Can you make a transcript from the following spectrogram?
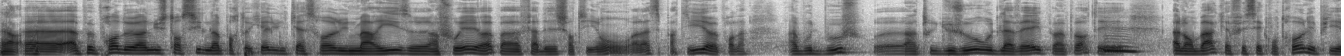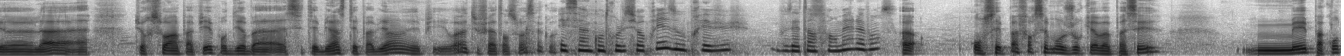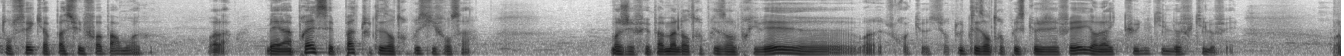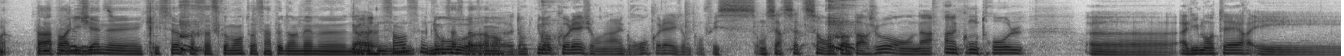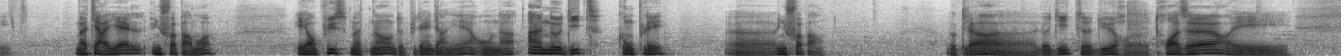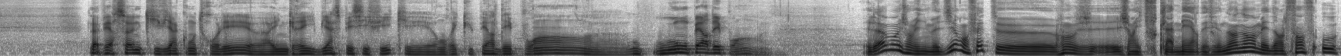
Alors, Euh, elle peut prendre un ustensile n'importe quel, une casserole, une marise, euh, un fouet, hop, va faire des échantillons. Voilà, c'est parti. Elle va prendre un, un bout de bouffe, euh, un truc du jour ou de la veille, peu importe, et Mm. à l'embarque, a fait ses contrôles, et puis euh, là, tu reçois un papier pour te dire bah, c'était bien, c'était pas bien, et puis voilà, tu fais attention à ça. Quoi. Et c'est un contrôle surprise ou prévu? Vous êtes informé à l'avance? On sait pas forcément le jour qu'elle va passer, mais par contre, on sait qu'elle passe une fois par mois. Quoi. Voilà. Mais après, c'est pas toutes les entreprises qui font ça. Moi, j'ai fait pas mal d'entreprises dans le privé. euh, voilà, je crois que sur toutes les entreprises que j'ai fait, il y en a qu'une qui le, qui le fait. Par rapport à l'hygiène, euh, Christophe, ça se passe comment Toi, c'est un peu dans le même, euh, dans le même sens? Nous, Comment ça se passe vraiment? euh, Donc nous au collège, on a un gros collège, donc on fait, on sert 700 repas par jour, on a un contrôle euh, alimentaire et matériel une fois par mois, et en plus maintenant, depuis l'année dernière, on a un audit complet euh, une fois par an. Donc là, euh, l'audit dure euh, trois heures et la personne qui vient contrôler a une grille bien spécifique et on récupère des points ou, on perd des points. Et là, moi, j'ai envie de me dire, en fait, j'ai envie de foutre la merde. Non, non, mais dans le sens où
